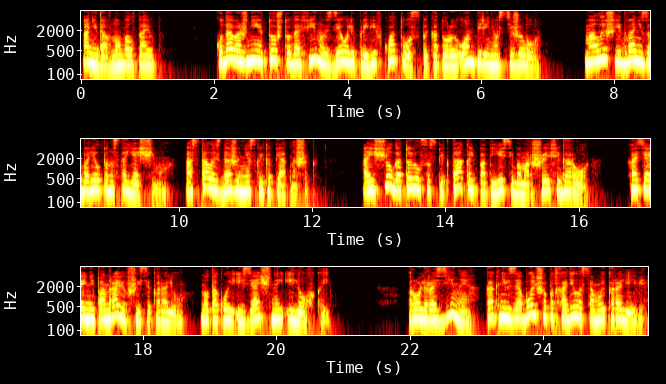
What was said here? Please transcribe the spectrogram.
они давно болтают. Куда важнее то, что дофину сделали прививку от оспы, которую он перенес тяжело. Малыш едва не заболел по-настоящему, осталось даже несколько пятнышек. А еще готовился спектакль по пьесе Бомарше «Фигаро», хотя и не понравившийся королю, но такой изящной и легкой. Роль Розины как нельзя больше подходила самой королеве,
